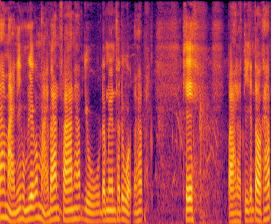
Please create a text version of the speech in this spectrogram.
นะ หมายนี้ผมเรียกว่าหมายบ้านฟ้านะครับ อยู่ดำเนินสะดวกนะครับ โอเคปลาเราตีกันต่อครับ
